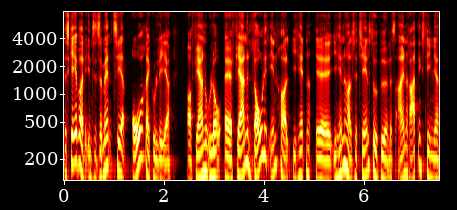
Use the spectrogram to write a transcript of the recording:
Det skaber et incitament til at overregulere og fjerne, ulov, øh, fjerne lovligt indhold i, hen, øh, i henhold til tjenesteudbydernes egne retningslinjer,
